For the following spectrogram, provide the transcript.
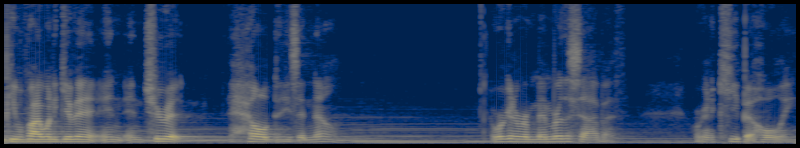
people probably want to give it, and, and Truett held, he said, no. We're going to remember the Sabbath, we're going to keep it holy.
